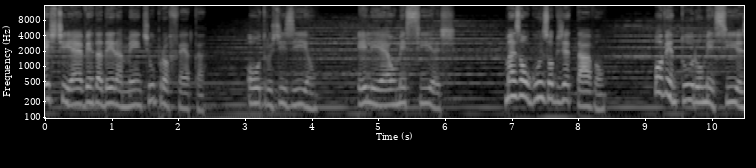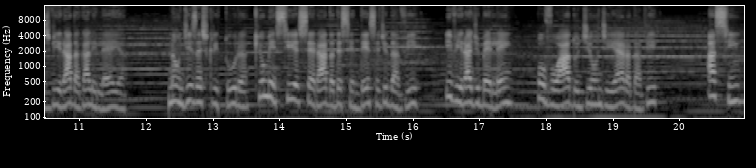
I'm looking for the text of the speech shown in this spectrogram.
Este é verdadeiramente o profeta. Outros diziam: Ele é o Messias. Mas alguns objetavam: Porventura o Messias virá da Galiléia? Não diz a Escritura que o Messias será da descendência de Davi e virá de Belém, povoado de onde era Davi? Assim,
